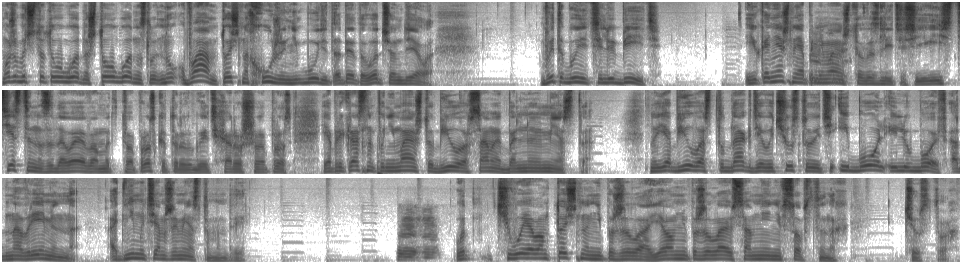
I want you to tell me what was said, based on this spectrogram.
Может быть, что-то угодно, что угодно. Ну, вам точно хуже не будет от этого. Вот в чем дело. Вы-то будете любить. И, конечно, я понимаю, что вы злитесь. И, естественно, задавая вам этот вопрос, который вы говорите, хороший вопрос, я прекрасно понимаю, что бью вас в самое больное место. Но я бью вас туда, где вы чувствуете и боль, и любовь одновременно, одним и тем же местом, Андрей. Угу. Вот чего я вам точно не пожелаю, я вам не пожелаю сомнений в собственных чувствах.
